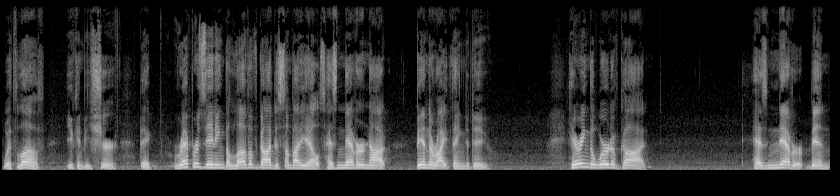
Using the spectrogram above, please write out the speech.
with love, you can be sure that representing the love of God to somebody else has never not been the right thing to do. Hearing the Word of God has never been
